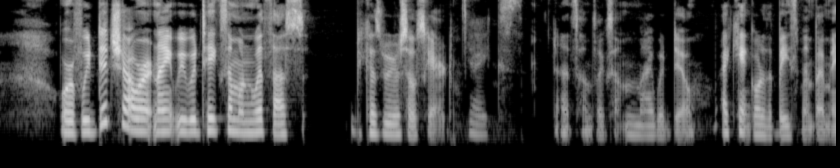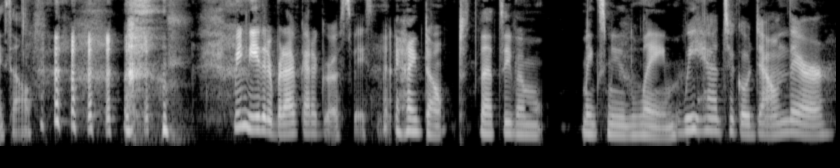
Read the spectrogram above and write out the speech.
or if we did shower at night, we would take someone with us because we were so scared. Yikes. That sounds like something I would do. I can't go to the basement by myself. Me neither, but I've got a gross basement. I don't. That's even makes me lame. We had to go down there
